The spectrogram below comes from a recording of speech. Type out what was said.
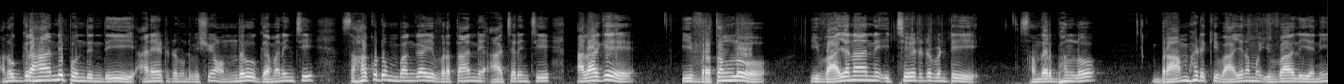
అనుగ్రహాన్ని పొందింది అనేటటువంటి విషయం అందరూ గమనించి సహకుటుంబంగా ఈ వ్రతాన్ని ఆచరించి అలాగే ఈ వ్రతంలో ఈ వాయనాన్ని ఇచ్చేటటువంటి సందర్భంలో బ్రాహ్మడికి వాయనము ఇవ్వాలి అని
